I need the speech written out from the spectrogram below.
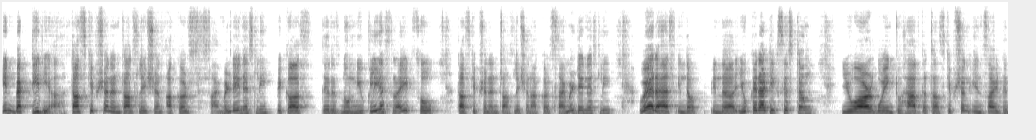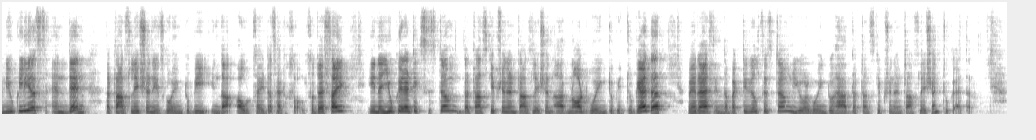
In bacteria, transcription and translation occurs simultaneously because there is no nucleus right so transcription and translation occurs simultaneously whereas in the in the eukaryotic system you are going to have the transcription inside the nucleus and then the translation is going to be in the outside the cytosol. So, that is why in a eukaryotic system the transcription and translation are not going to be together whereas in the bacterial system you are going to have the transcription and translation together.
